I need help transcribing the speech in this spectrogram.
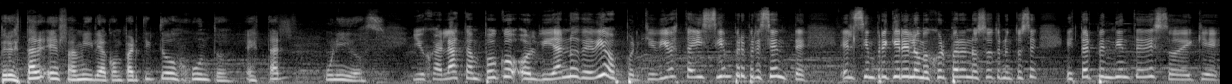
pero estar en familia, compartir todos juntos, estar unidos. Y ojalá tampoco olvidarnos de Dios, porque Dios está ahí siempre presente. Él siempre quiere lo mejor para nosotros. Entonces, estar pendiente de eso, de que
